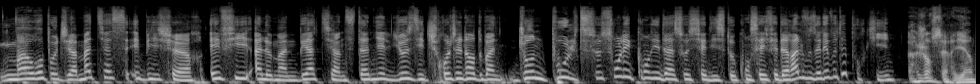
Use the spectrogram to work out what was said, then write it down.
Mauro Poggia, Mathias Ebischer, Efi Allemann, Beat Jans, Daniel Josic, Roger Nordman, John Poult, ce sont les candidats socialistes au Conseil fédéral. Vous allez voter pour qui? Ah, J'en sais rien.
